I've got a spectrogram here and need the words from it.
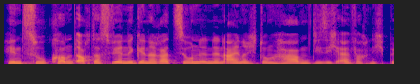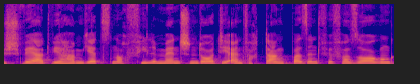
Hinzu kommt auch, dass wir eine Generation in den Einrichtungen haben, die sich einfach nicht beschwert. Wir haben jetzt noch viele Menschen dort, die einfach dankbar sind für Versorgung,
